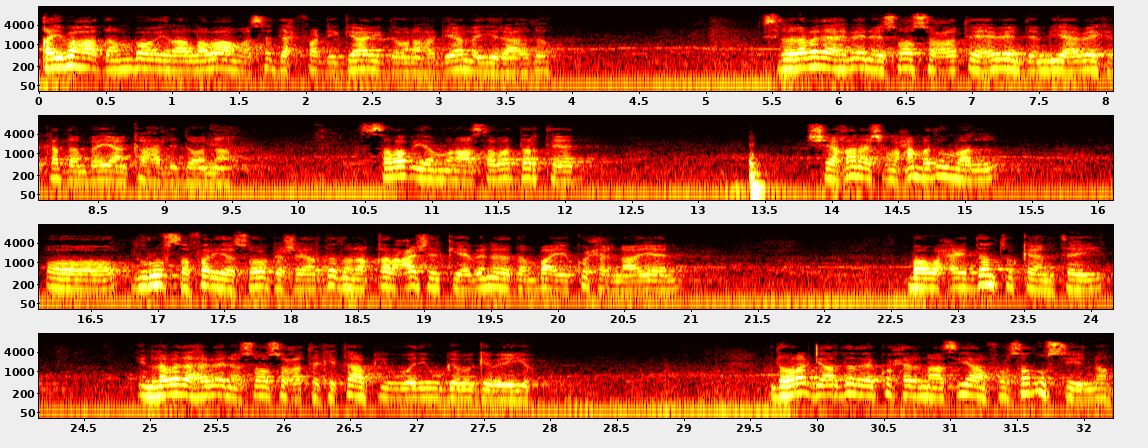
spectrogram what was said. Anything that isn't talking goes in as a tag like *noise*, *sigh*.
qaybaha dambe oo ilaa laba ama saddex fadhi gaari doona haddii alla yidhaahdo isla labada habeen ee soo socotay habeen dambe iyo habeenka ka dambeeyaan ka hadli doonaa sabab iyo munaasabad darteed sheekh maxamed umal oo duruuf safariya soo gashay ardaduna qar cashirkii habeenada dambe ay ku xirnaayeen ba waxay dantu keentay in labada habeen ee soo socota kitaabkii uu wadi uu gebagabeeyo haddaba raggii ardada ee ku xirnaa si aan fursad u siino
